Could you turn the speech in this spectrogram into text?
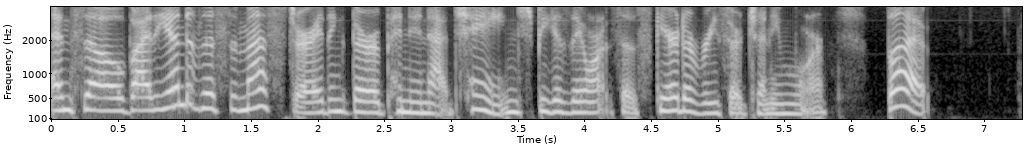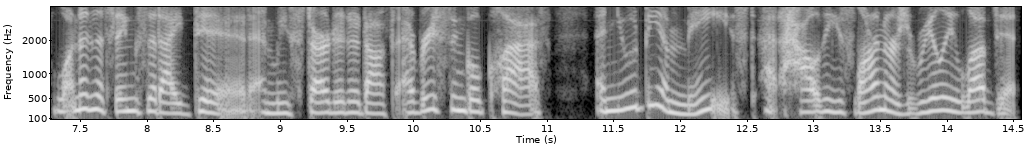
And so by the end of the semester, I think their opinion had changed because they weren't so scared of research anymore. But one of the things that I did, and we started it off every single class, and you would be amazed at how these learners really loved it.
